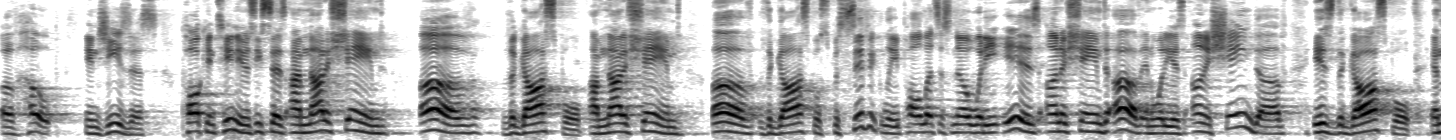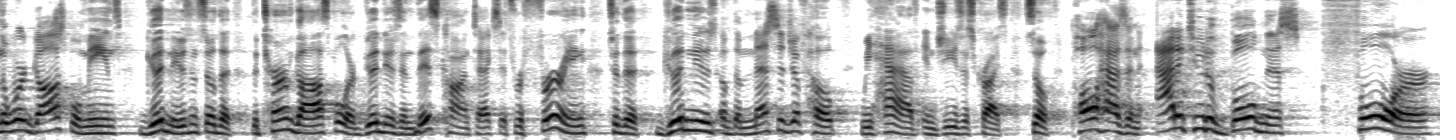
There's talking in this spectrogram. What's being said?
of hope in Jesus. Paul continues, he says, I'm not ashamed of the gospel. I'm not ashamed of the gospel. Specifically, Paul lets us know what he is unashamed of, and what he is unashamed of is the gospel. And the word gospel means good news. And so the, the term gospel or good news in this context, it's referring to the good news of the message of hope we have in Jesus Christ. So Paul has an attitude of boldness for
